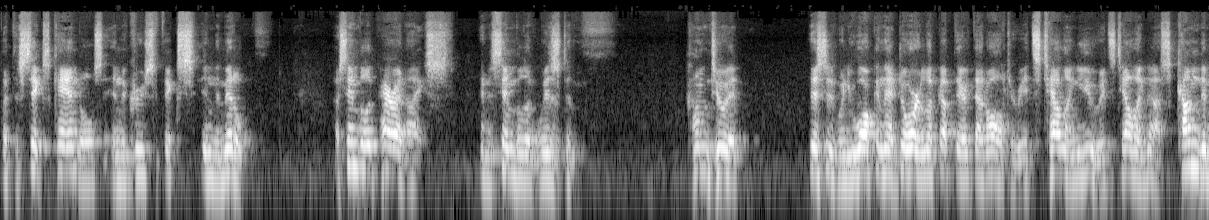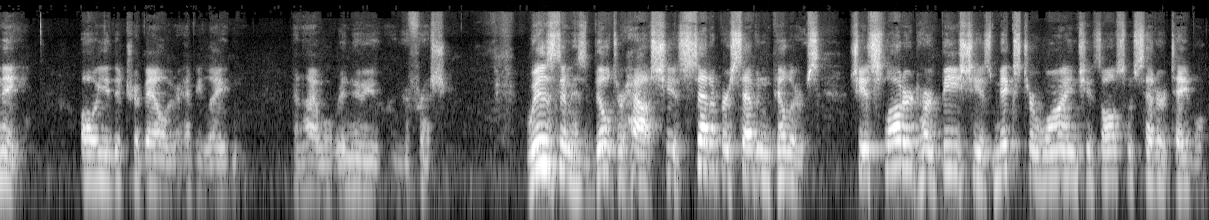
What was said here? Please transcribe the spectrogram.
But the six candles and the crucifix in the middle. A symbol of paradise and a symbol of wisdom. Come to it this is when you walk in that door, look up there at that altar. It's telling you, it's telling us, come to me, all you that travail and are heavy laden, and I will renew you and refresh you. Wisdom has built her house. She has set up her seven pillars. She has slaughtered her beast, She has mixed her wine. She has also set her table.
